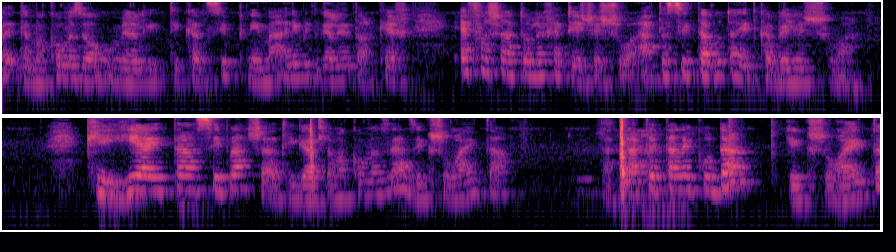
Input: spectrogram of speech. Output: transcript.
את המקום הזה הוא אומר לי, תיכנסי פנימה, אני מתגלה דרכך. איפה שאת הולכת יש ישועה. את עשית עבודה, יתקבל ישועה. כי היא הייתה הסיבה שאת הגעת למקום הזה, אז היא קשורה איתך. נתת את הנקודה, היא קשורה איתך.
